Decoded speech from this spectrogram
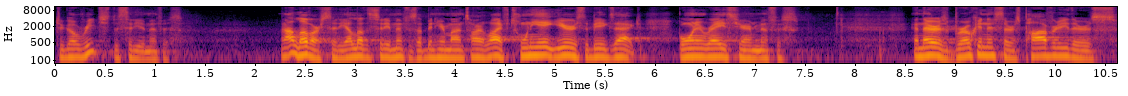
to go reach the city of Memphis. And I love our city. I love the city of Memphis. I've been here my entire life, 28 years to be exact, born and raised here in Memphis. And there is brokenness, there is poverty, there is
